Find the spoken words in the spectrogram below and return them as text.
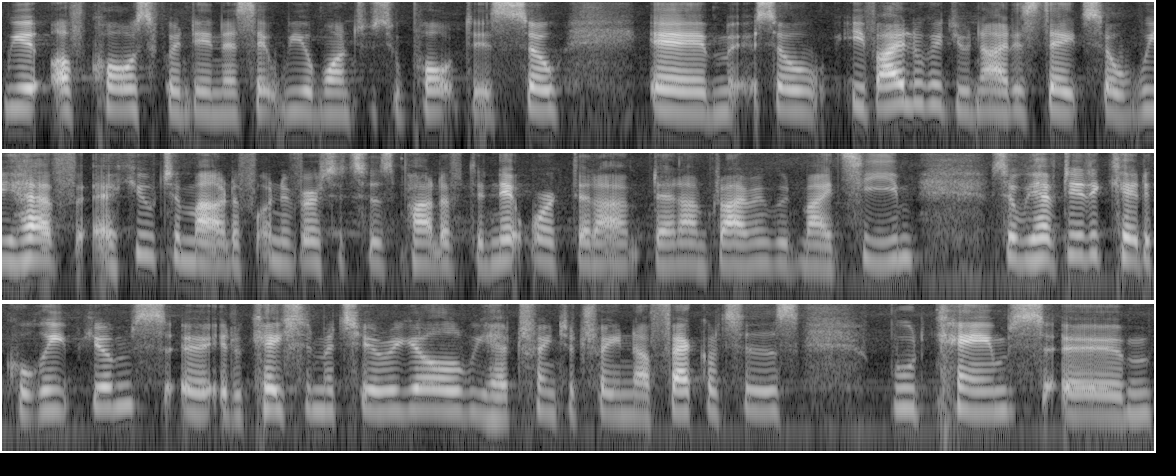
we of course went in and said we want to support this. So, um, so if I look at United States, so we have a huge amount of universities part of the network that I'm that I'm driving with my team. So we have dedicated curriculums, uh, education material. We have trained to train our faculties boot camps. Um,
